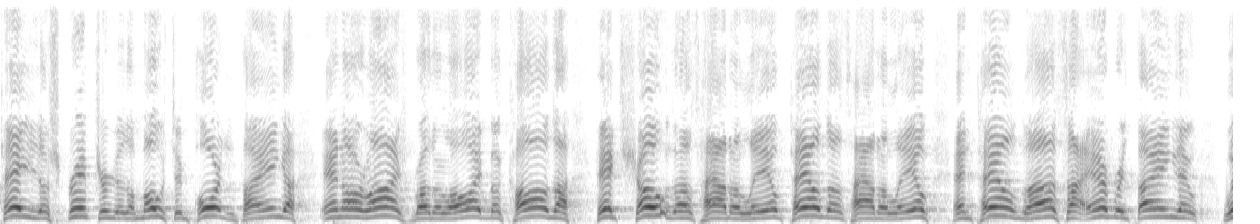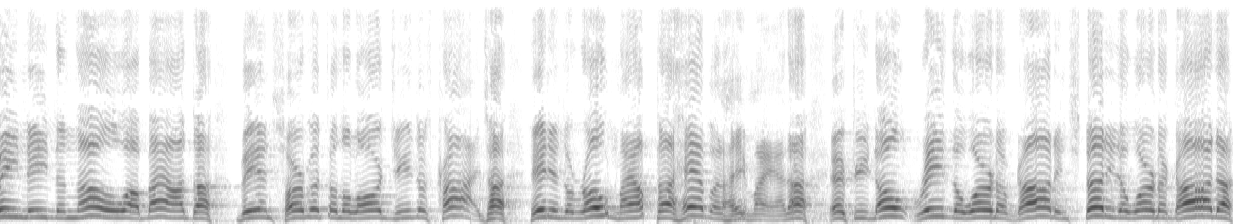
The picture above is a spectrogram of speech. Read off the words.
tell you, the scriptures are the most important thing in our lives, Brother Lloyd, because it shows us how to live, tells us how to live, and tells us uh, everything that we need to know about uh, being servants of the Lord Jesus Christ. Uh, it is a roadmap to heaven, amen. Uh, if you don't read the Word of God and study the Word of God, uh,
